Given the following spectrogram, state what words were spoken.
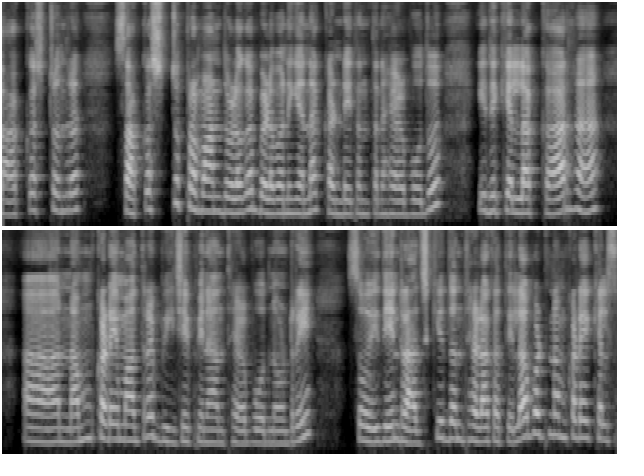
ಸಾಕಷ್ಟು ಅಂದ್ರೆ ಸಾಕಷ್ಟು ಪ್ರಮಾಣದೊಳಗೆ ಬೆಳವಣಿಗೆಯನ್ನು ಕಂಡೈತೆ ಅಂತಲೇ ಹೇಳ್ಬೋದು. ಇದಕ್ಕೆಲ್ಲ ಕಾರಣ ನಮ್ಮ ಕಡೆ ಮಾತ್ರ ಬಿ ಜೆ ಪಿನ ಅಂತ ಹೇಳ್ಬೋದು ನೋಡ್ರಿ. ಸೊ ಇದೇನು ರಾಜಕೀಯದಂತ ಹೇಳಕತ್ತಿಲ್ಲ ಬಟ್ ನಮ್ಮ ಕಡೆ ಕೆಲಸ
